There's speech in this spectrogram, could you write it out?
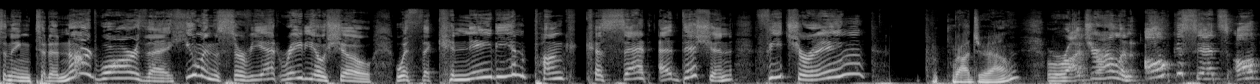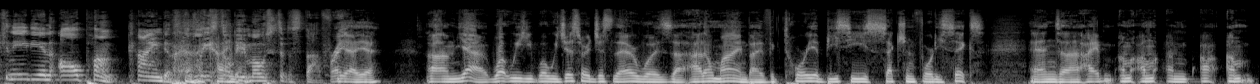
Listening to the Nardwuar, the Human Serviette radio show with the Canadian Punk Cassette Edition featuring Roger Allen? Roger Allen. All cassettes, all Canadian, all punk, kind of. At least that'll be most of the stuff, right? Yeah, yeah. Um, yeah, what we what we just heard just there was uh, "I Don't Mind" by Victoria BC's Section Forty Six, and uh, I'm I'm I'm I'm, uh, I'm p-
